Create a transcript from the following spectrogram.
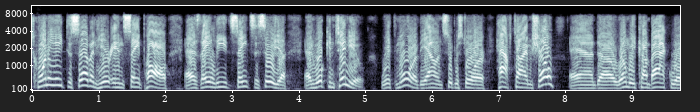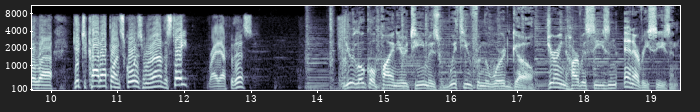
28 to seven here in St. Paul as they lead St. Cecilia, and we'll continue with more of the Allen Superstore halftime show. And uh, when we come back, we'll uh, get you caught up on scores from around the state right after this. Your local Pioneer team is with you from the word go during harvest season and every season.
